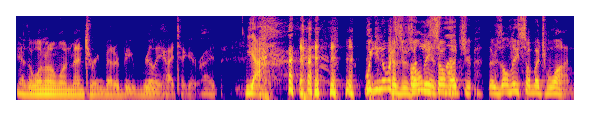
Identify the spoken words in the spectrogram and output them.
Yeah, the one-on-one mentoring better be really high ticket, right? Yeah. well, you know because there's only so like, much. There's only so much one.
